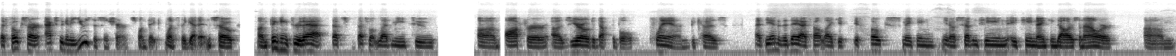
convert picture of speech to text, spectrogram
that folks are actually going to use this insurance when they, once they get it. And so um, thinking through that, that's, that's what led me to um, offer a zero deductible plan because at the end of the day, I felt like if, if folks making, you know, 17, 18, 19 dollars an hour um,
